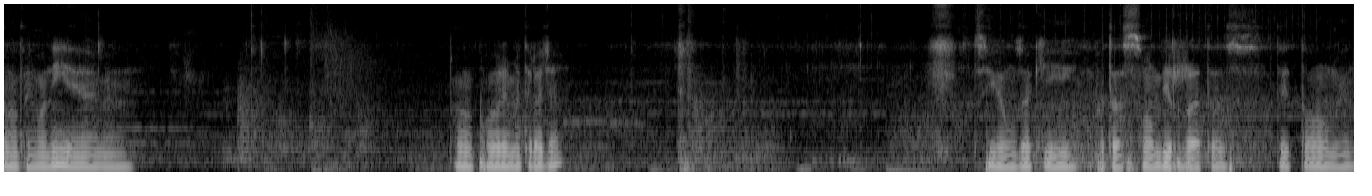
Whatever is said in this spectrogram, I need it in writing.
No tengo ni idea, weón. ¿Cómo podré meter allá? Sigamos aquí. Patas zombies, ratas, de todo, man.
